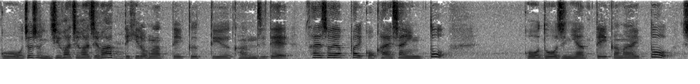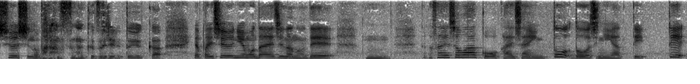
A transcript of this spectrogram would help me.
こう徐々にじわじわじわって広がっていくっていう感じで最初はやっぱりこう会社員とこう同時にやっていかないと収支のバランスが崩れるというかやっぱり収入も大事なので、うん、だから最初はこう会社員と同時にやっていって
